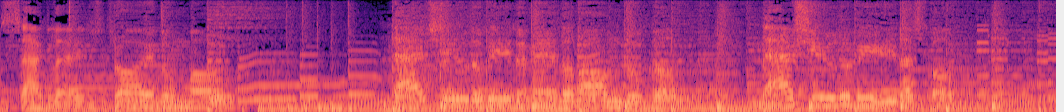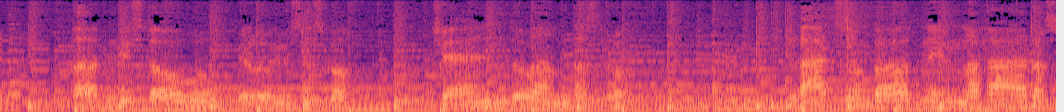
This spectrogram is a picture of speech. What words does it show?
Sægleis trøyd og mål Nær skyldu vi det mellom ånd og godt Nær skyldu vi det spott Baden vi stå opp i løysen skott. Kjend og andas rått Lært som bötnin av herrans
